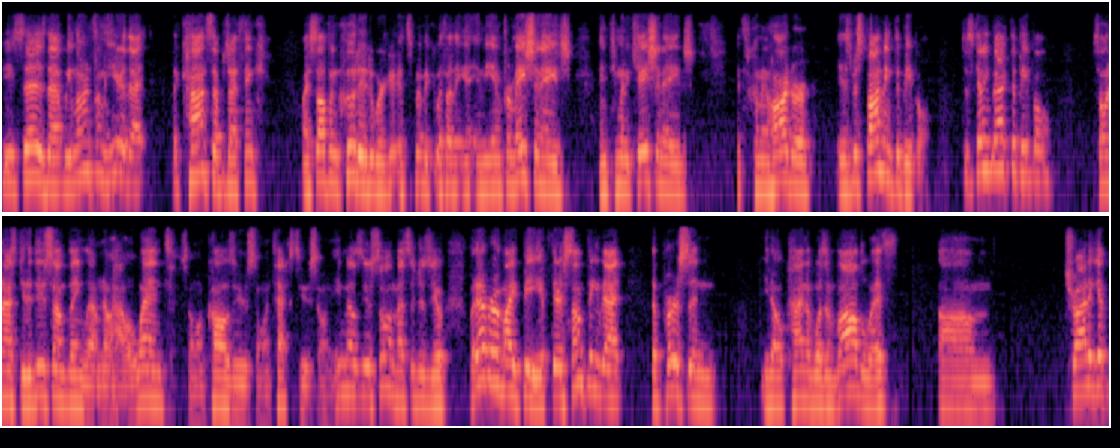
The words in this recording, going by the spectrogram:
he says that we learn from here that the concept, which I think myself included, we're it's with in the information age and communication age, it's becoming harder. Is responding to people just getting back to people. Someone asks you to do something, let them know how it went. Someone calls you, someone texts you, someone emails you, someone messages you, whatever it might be. If there's something that the person, you know, kind of was involved with, um, try to get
